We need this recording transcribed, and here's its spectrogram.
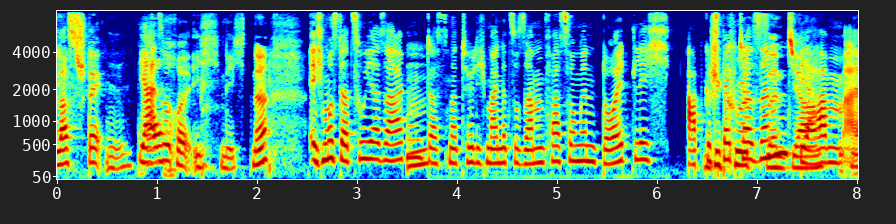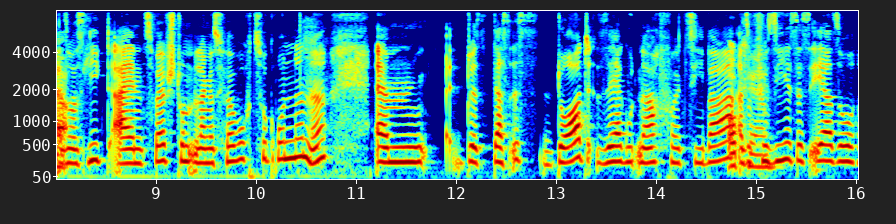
Lass stecken. Mhm. Ja, also- Brauche ich nicht, ne? Ich muss dazu ja sagen, Mhm. dass natürlich meine Zusammenfassungen deutlich abgespeckter sind. sind, ja. Wir haben, also Ja. es liegt ein zwölf Stunden langes Hörbuch zugrunde. Ne? Ähm, das, das ist dort sehr gut nachvollziehbar. Okay. Also für sie ist es eher so,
